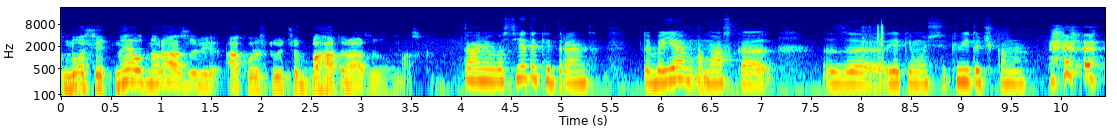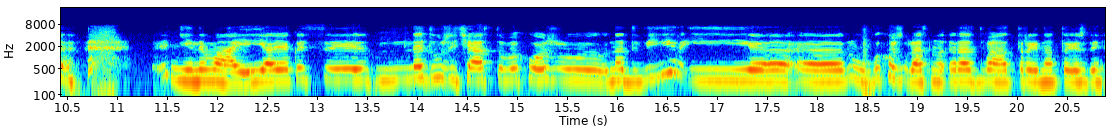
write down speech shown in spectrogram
носять не одноразові, а користуються багаторазовими масками. Таня, у вас є такий тренд? У тебе є маска з якимось квіточками? Ні, немає. Я якось е, не дуже часто виходжу на двір і е, е, ну, виходжу раз, раз, два, три на тиждень.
